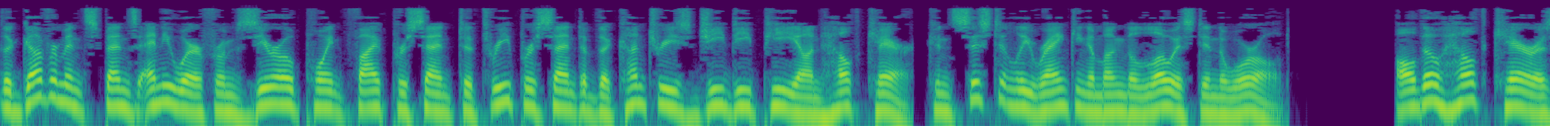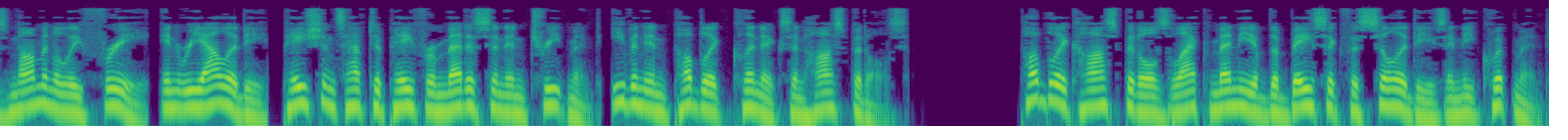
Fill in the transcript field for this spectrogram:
The government spends anywhere from 0.5% to 3% of the country's GDP on health care, consistently ranking among the lowest in the world. Although health care is nominally free, in reality, patients have to pay for medicine and treatment, even in public clinics and hospitals. Public hospitals lack many of the basic facilities and equipment.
